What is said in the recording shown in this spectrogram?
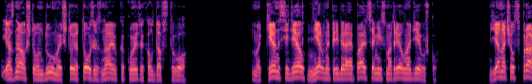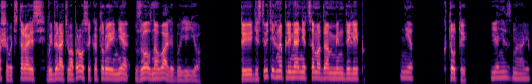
Я знал, что он думает, что я тоже знаю какое-то колдовство. Маккен сидел, нервно перебирая пальцами, и смотрел на девушку. Я начал спрашивать, стараясь выбирать вопросы, которые не взволновали бы ее. «Ты действительно племянница мадам Менделип?» «Нет». «Кто ты?» «Я не знаю».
